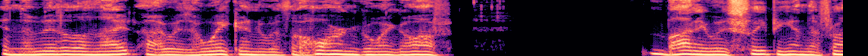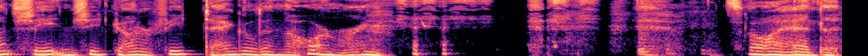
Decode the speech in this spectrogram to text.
in the middle of the night, I was awakened with the horn going off. Bonnie was sleeping in the front seat, and she'd got her feet tangled in the horn ring. so I had to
